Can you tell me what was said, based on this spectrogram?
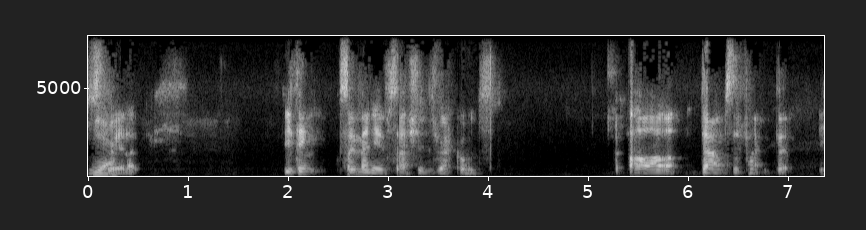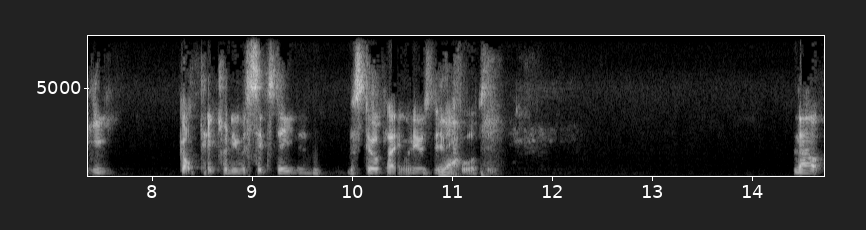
Yeah. career. Like, you think so many of Sachin's records are down to the fact that he got picked when he was 16 and was still playing when he was nearly Yeah. 40. Now,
